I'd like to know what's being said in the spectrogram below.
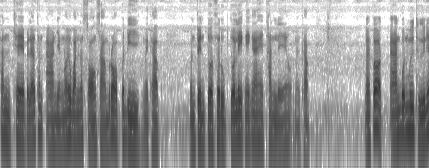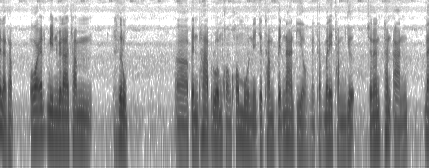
ท่านแชร์ไปแล้วท่านอ่านอย่างน้อยวันละ2อสารอบก็ดีนะครับ มันเป็นตัวสรุปตัวเลขง่ายๆให้ท่านแล้วนะครับแล้วก็อ่านบนมือถือเนี่ยแหละครับ เพราะว่าแอดมินเวลาทำสรุปเป็นภาพรวมของข้อมูลเนี่ยจะทำเป็นหน้าเดียวนะครับ ไม่ได้ทำเยอะ ฉะนั้นท่านอ่านได้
